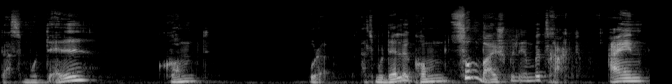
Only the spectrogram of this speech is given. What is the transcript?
Das Modell kommt als Modelle kommen zum Beispiel in Betracht. Ein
